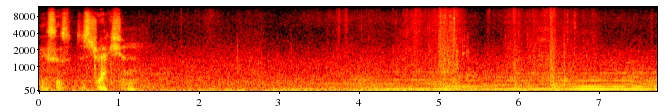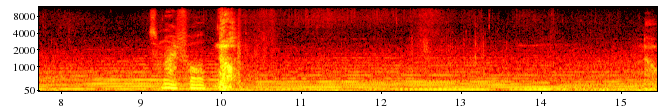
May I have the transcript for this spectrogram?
This is a distraction. My fault. No. No.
